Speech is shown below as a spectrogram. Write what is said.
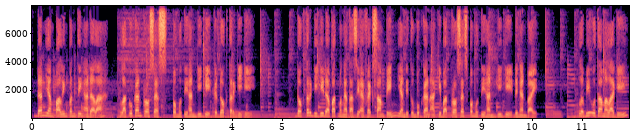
Dan yang paling penting adalah, Lakukan proses pemutihan gigi ke dokter gigi. Dokter gigi dapat mengatasi efek samping yang ditumbuhkan akibat proses pemutihan gigi dengan baik. Lebih utama lagi,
